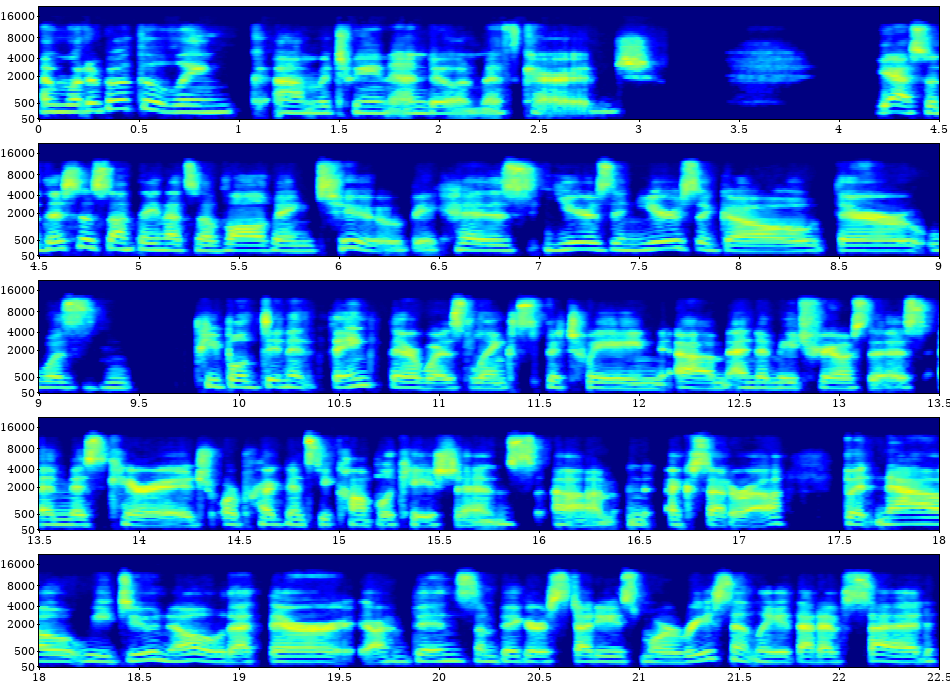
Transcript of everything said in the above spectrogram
And what about the link um, between endo and miscarriage? Yeah, so this is something that's evolving too, because years and years ago, there was people didn't think there was links between um, endometriosis and miscarriage or pregnancy complications, um, et cetera. But now we do know that there have been some bigger studies more recently that have said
